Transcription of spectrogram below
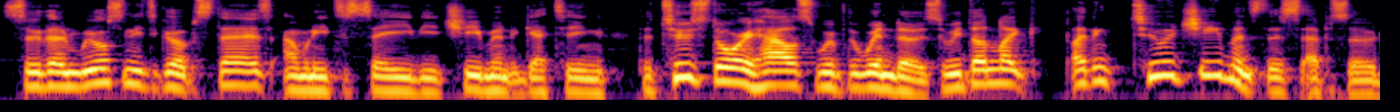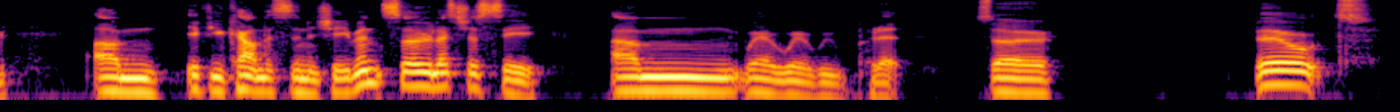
So then we also need to go upstairs, and we need to say the achievement of getting the two-story house with the windows. So we've done, like, I think two achievements this episode, um, if you count this as an achievement, so let's just see, um, where, where we put it. So, built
